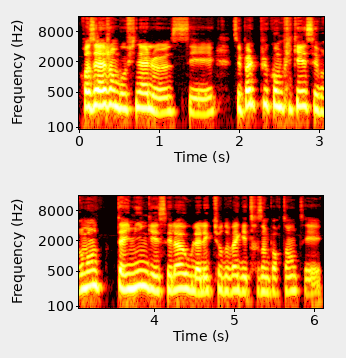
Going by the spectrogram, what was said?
croiser la jambe, au final, euh, c'est, c'est pas le plus compliqué. C'est vraiment le timing et c'est là où la lecture de vague est très importante et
